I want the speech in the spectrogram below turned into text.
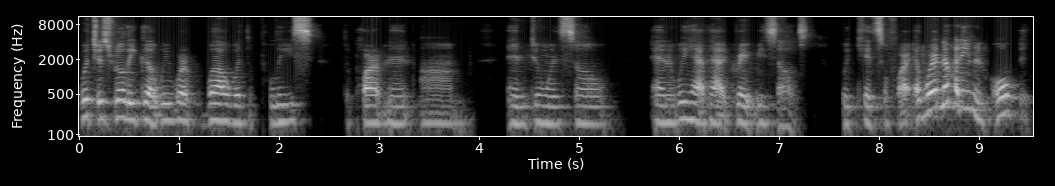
which is really good. We work well with the police department um, in doing so. And we have had great results with kids so far. And we're not even open.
